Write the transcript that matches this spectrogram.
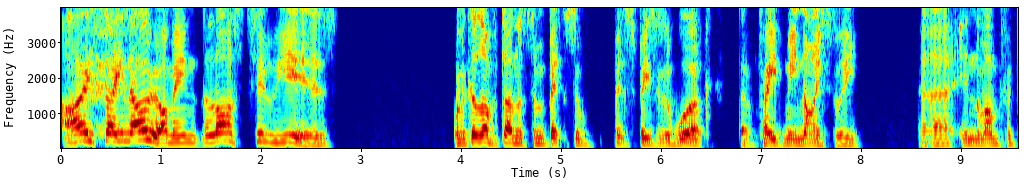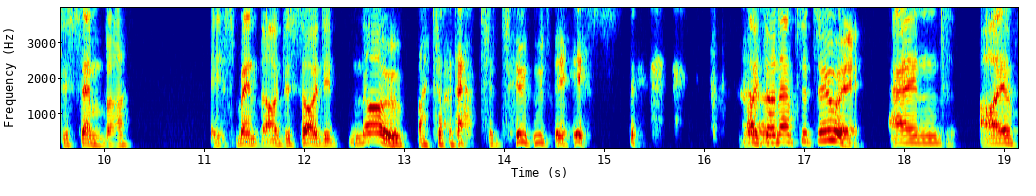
I say no. I mean, the last two years, because I've done some bits of bits pieces of work that paid me nicely uh, in the month of December, it's meant that I decided no, I don't have to do this. I don't have to do it, and I've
